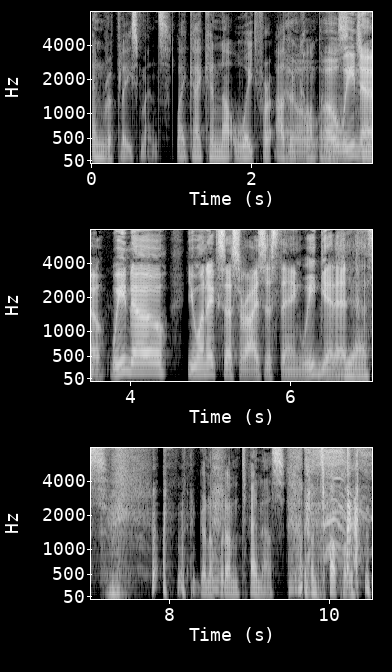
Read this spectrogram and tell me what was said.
and replacements. Like I cannot wait for other oh, oh companies. Oh, we to- know. We know you want to accessorize this thing. We get it. Yes. Gonna put antennas on top of it.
